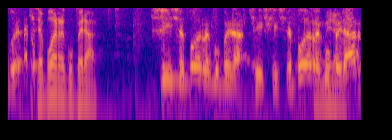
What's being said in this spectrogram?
puede se puede recuperar. Sí, se puede recuperar, sí, sí, se puede Ah, recuperar.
